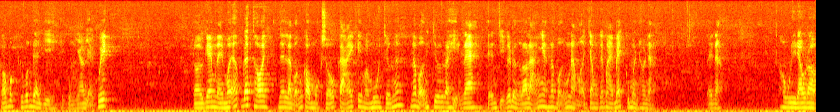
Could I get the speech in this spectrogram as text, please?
có bất cứ vấn đề gì thì cùng nhau giải quyết rồi game này mới update thôi nên là vẫn còn một số cái khi mà mua trứng á, nó vẫn chưa ra hiện ra. Thì anh chị có đừng lo lắng nha nó vẫn nằm ở trong cái MyBet của mình thôi nè. Đây nè. Không đi đâu đâu.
